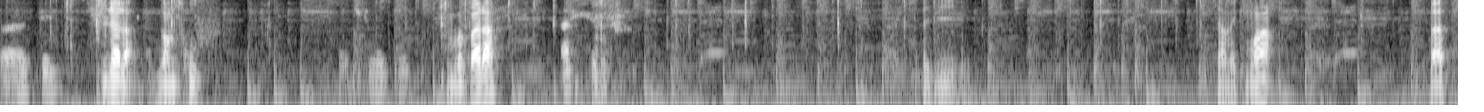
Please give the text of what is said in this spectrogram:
Euh. Je suis là, là, dans le trou. Ouais, Je te réponds. Tu me vois pas là Ah, si, c'est bon. Vas-y. Viens avec moi. Passe.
